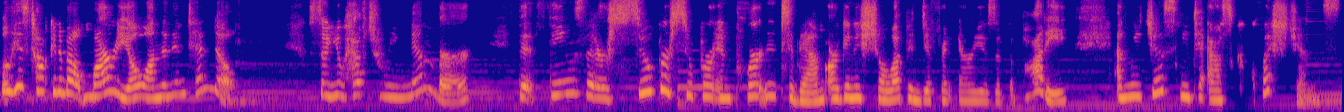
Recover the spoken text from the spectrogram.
Well, he's talking about Mario on the Nintendo. So you have to remember that things that are super, super important to them are going to show up in different areas of the body. And we just need to ask questions.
